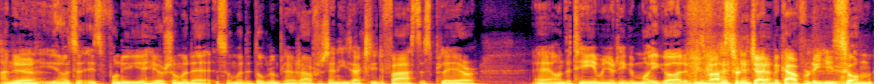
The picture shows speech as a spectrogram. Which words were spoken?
And Yeah. you know, it's it's funny you hear some of the some of the Dublin players after saying he's actually the fastest player. Uh, on the team, and you're thinking, my God, if he's faster than Jack McCaffrey, he's some,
